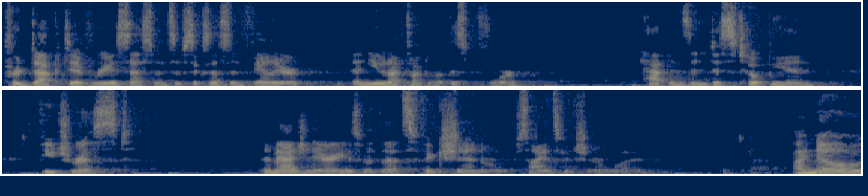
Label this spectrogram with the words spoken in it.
productive reassessments of success and failure, and you and I've talked about this before, happens in dystopian, futurist imaginaries, whether that's fiction or science fiction or what. I know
